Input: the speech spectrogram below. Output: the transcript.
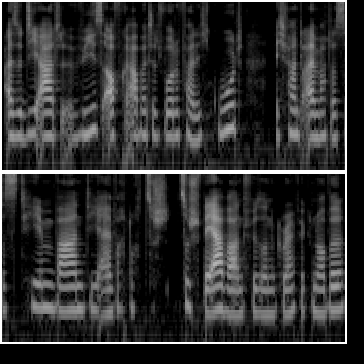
Also die Art, wie es aufgearbeitet wurde, fand ich gut. Ich fand einfach, dass es Themen waren, die einfach noch zu, zu schwer waren für so eine Graphic Novel,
